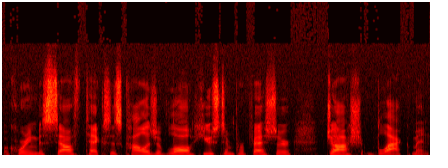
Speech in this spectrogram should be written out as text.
according to South Texas College of Law Houston professor Josh Blackman.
